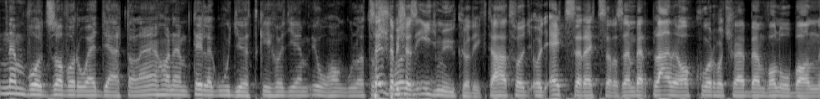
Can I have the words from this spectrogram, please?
nem volt zavaró egyáltalán, hanem tényleg úgy jött ki, hogy ilyen jó hangulatos Szerintem is volt. ez így működik. Tehát, hogy, hogy egyszer-egyszer az ember, pláne akkor, hogyha ebben valóban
